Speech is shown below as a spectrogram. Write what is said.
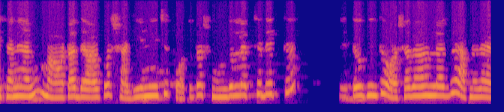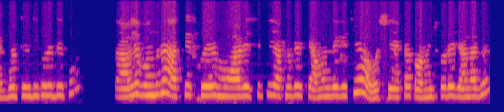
এখানে আমি মাওয়াটা দেওয়ার পর সাজিয়ে নিয়েছি। কতটা সুন্দর লাগছে দেখতে। এতেও কিন্তু অসাধারণ লাগবে। আপনারা একবার তৈরি করে দেখুন। তাহলে বন্ধুরা আজকে খোয়ের মোয়া রেসিপি আপনাদের কেমন লেগেছে অবশ্যই একটা কমেন্ট করে জানাবেন।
